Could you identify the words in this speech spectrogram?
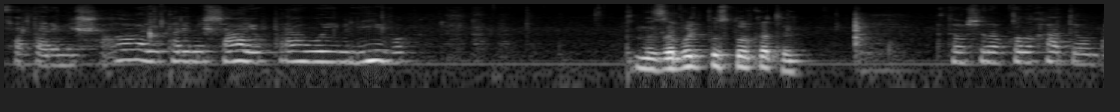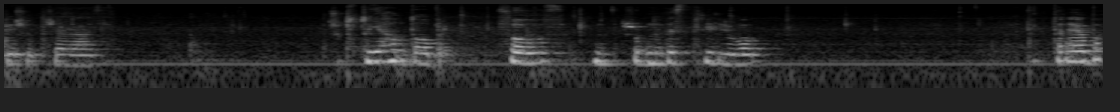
Все перемішаю, перемішаю вправо і вліво. Не забудь постукати. Тому що навколо хати обіжу три рази. Щоб стояв добре соус, щоб не вистрілював. Так треба.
